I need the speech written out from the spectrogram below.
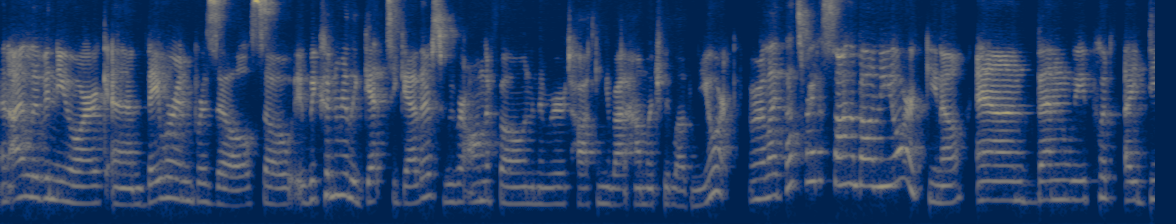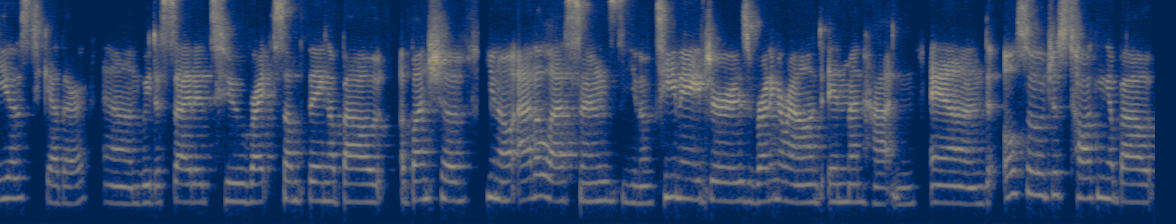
And I live in New York and they were in Brazil. So we couldn't really get together. So we were on the phone and then we were talking about how much we love New York. And we were like, let's write a song about New York, you know? And then we put ideas together and we decided to write something about a bunch of, you know, adolescents, you know, teenagers running around in Manhattan. And and also just talking about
